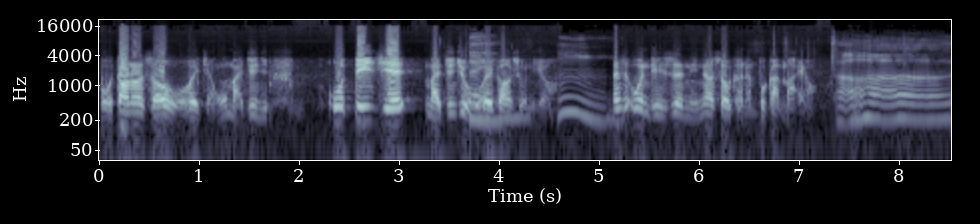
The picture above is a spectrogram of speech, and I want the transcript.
我到那时候我会讲，我买进去，我低阶买进去，我会告诉你哦。嗯，但是问题是你那时候可能不敢买哦，呃，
